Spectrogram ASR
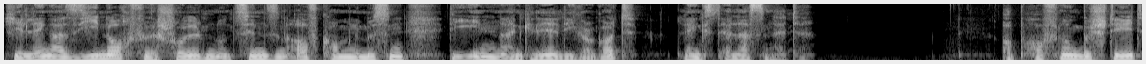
je länger sie noch für Schulden und Zinsen aufkommen müssen, die ihnen ein gnädiger Gott längst erlassen hätte. Ob Hoffnung besteht,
